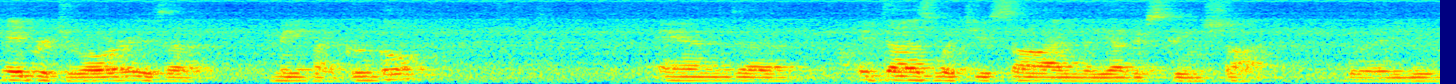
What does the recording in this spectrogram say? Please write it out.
paper drawer is uh, made by Google, and uh, it does what you saw in the other screenshot, where you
